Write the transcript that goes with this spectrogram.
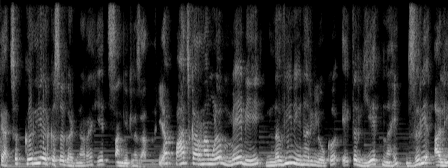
त्याचं करिअर कसं घडणार आहे हेच सांगितलं जात नाही. या पाच कारणामुळं मे बी नवीन येणारी लोक एकतर येत नाही जरी आली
